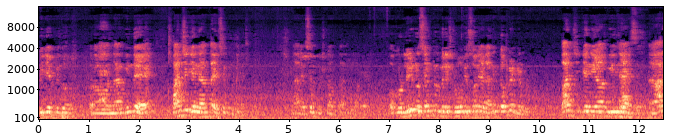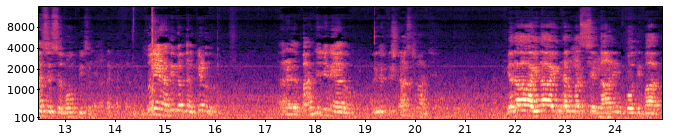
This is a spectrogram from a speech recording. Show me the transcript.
ಬಿಜೆಪಿದು ನಾನು ಹಿಂದೆ ಪಾಂಚಜನ್ಯ ಅಂತ ಹೆಸರು ಕೊಟ್ಟಿದ್ದೆ ನಾನು ಎಸ್ ಎಂ ಕೃಷ್ಣ ಅಂತ ಒಬ್ಬರು ಒಬ್ರು ಲೀಡರ್ ಸೆಂಟ್ರಲ್ ಮಿನಿಸ್ಟರ್ ಹೋಗಿ ಸೋನಿಯಾ ಗಾಂಧಿ ಕಂಪ್ಲೇಂಟ್ ಹೇಳ್ಬಿಟ್ರು Panchajanya R S S mouthpiece ಅಂತ. ಸೋನಿಯಾ ಗಾಂಧಿ ಅಂತ ನಾನು ಕೇಳಿದ್ರು. ಯಾರು? ಇದು ಕೃಷ್ಣ. ಯದಾ ಧರ್ಮಸ್ಯ ಕೋತಿ ಭಾರತ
